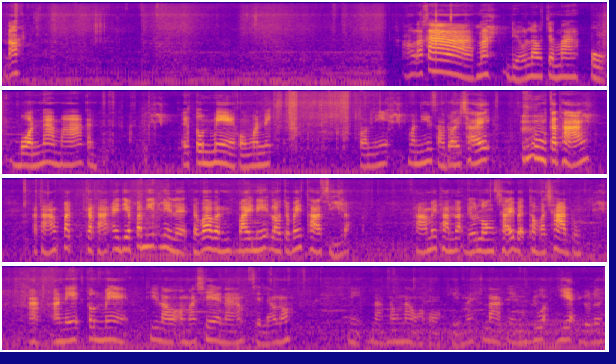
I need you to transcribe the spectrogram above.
เนาะเอาละค่ะ มา เดี๋ยวเราจะมาปลูกบอนหน้าม้ากัน ไอ้ต้นแม่ของมันนี่ ตอนนี้วันนี้สาวดอยใช้ กระถาง กระถางปัดกระถางไอเดียป้านิดนี่แหละ แต่ว่าวันใบนี้เราจะไม่ทาสีละทาไม่ทันละ เดี๋ยวลองใช้แบบธรรมชาติดู อะ อันนี้ต้นแม่ที่เราเอามาแช่น้ำเสร็จแล้วเนาะ นี่รากเน่าๆเอาออกเห็นไหมรากยังยั่วแยะอยู่เลย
